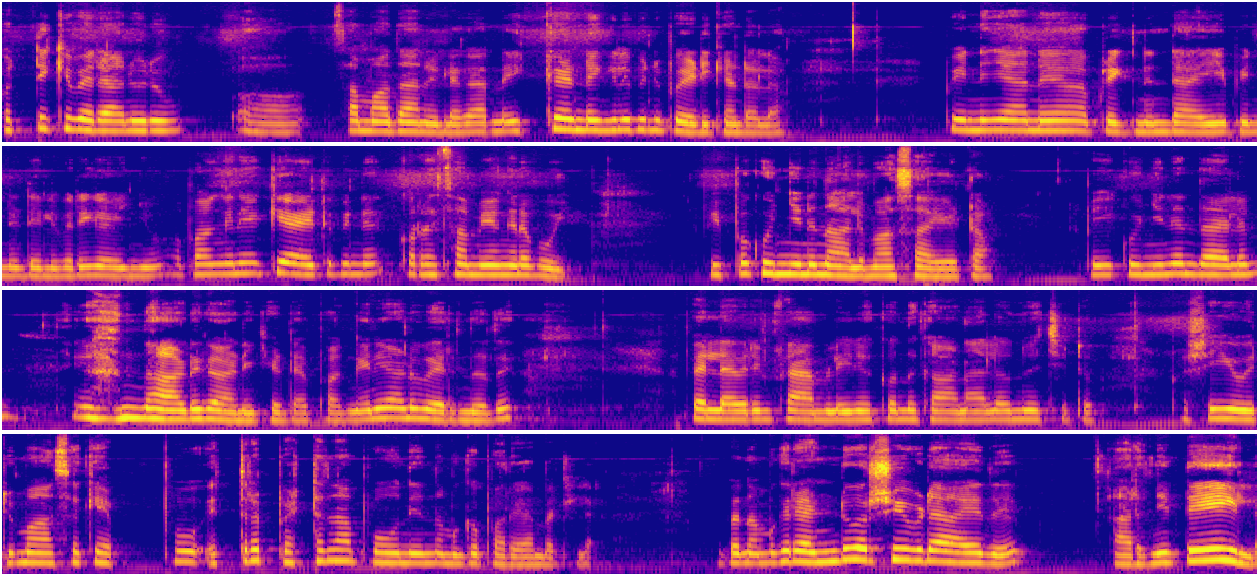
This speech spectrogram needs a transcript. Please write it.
ഒറ്റയ്ക്ക് വരാനൊരു സമാധാനമില്ല. കാരണം ഇക്ക ഉണ്ടെങ്കിൽ പിന്നെ പേടിക്കണ്ടല്ലോ. പിന്നെ ഞാൻ പ്രഗ്നന്റ് ആയി പിന്നെ ഡെലിവറി കഴിഞ്ഞു. അപ്പോൾ അങ്ങനെയൊക്കെ ആയിട്ട് പിന്നെ കുറേ സമയം അങ്ങനെ പോയി. അപ്പോൾ ഇപ്പോൾ കുഞ്ഞിന് നാല് മാസമായി കേട്ടോ. അപ്പോൾ ഈ കുഞ്ഞിന് എന്തായാലും നാട് കാണിക്കട്ടെ. അപ്പോൾ അങ്ങനെയാണ് വരുന്നത്. അപ്പോൾ എല്ലാവരും ഫാമിലീനൊക്കെ ഒന്ന് കാണാമല്ലോ എന്ന് വെച്ചിട്ട്. പക്ഷേ ഈ ഒരു മാസമൊക്കെ എപ്പോൾ എത്ര പെട്ടെന്നാണ് പോകുന്നതെന്ന് നമുക്ക് പറയാൻ പറ്റില്ല. ഇപ്പോൾ നമുക്ക് രണ്ട് വർഷം ഇവിടെ ആയത് അറിഞ്ഞിട്ടേ ഇല്ല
